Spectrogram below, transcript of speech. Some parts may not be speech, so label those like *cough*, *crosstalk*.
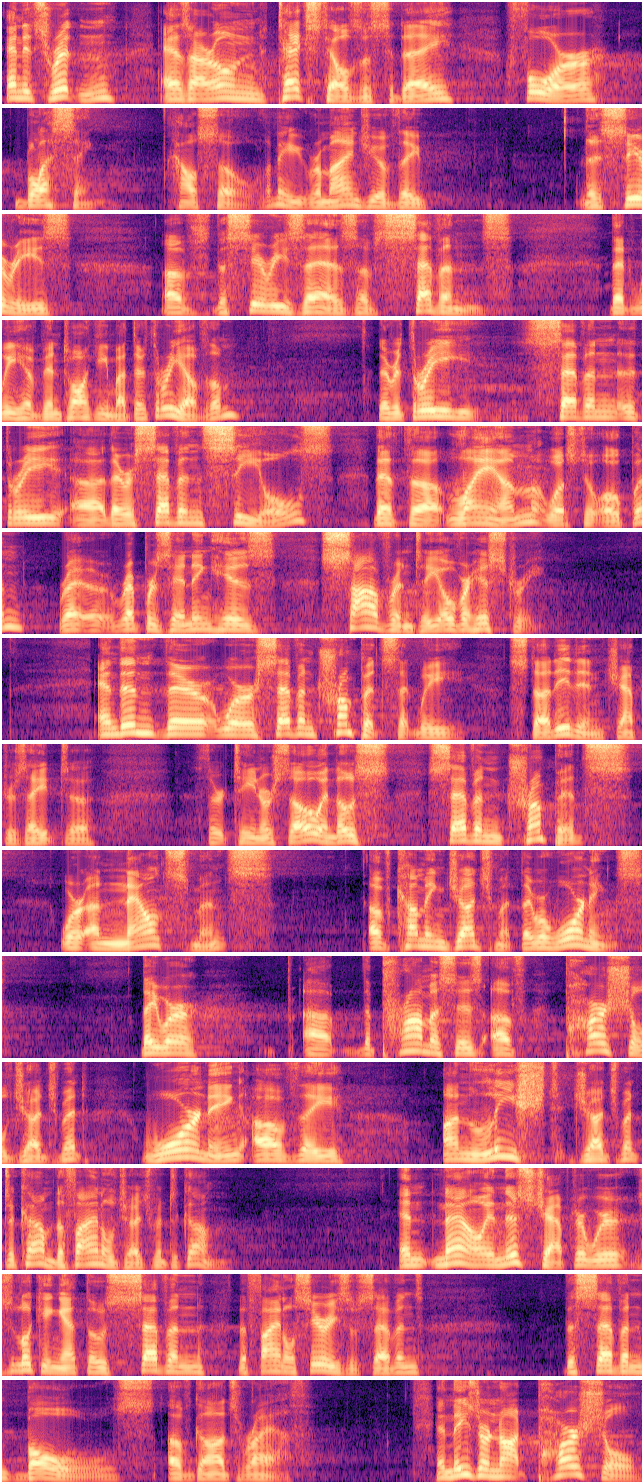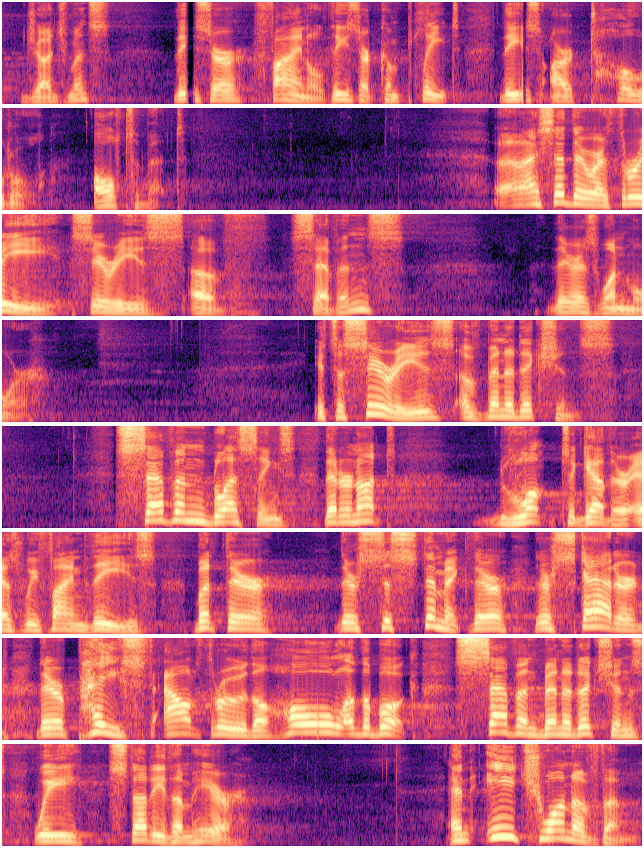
And it's written, as our own text tells us today, for blessing. How so? Let me remind you of the, the series of the series as of sevens that we have been talking about. There are three of them. There were three seven, uh, three, uh, there are seven seals that the Lamb was to open, re- uh, representing his sovereignty over history. And then there were seven trumpets that we studied in chapters 8 to 13 or so, and those seven trumpets were announcements of coming judgment. They were warnings. They were uh, the promises of partial judgment, warning of the unleashed judgment to come, the final judgment to come. And now in this chapter, we're looking at those seven, the final series of sevens, the seven bowls of God's wrath. And these are not partial judgments, these are final, these are complete, these are total, ultimate. Uh, I said there were three series of sevens. There is one more. It's a series of benedictions, seven blessings that are not lumped together as we find these, but they're, they're systemic, they're, they're scattered, they're paced out through the whole of the book. Seven benedictions, we study them here. And each one of them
